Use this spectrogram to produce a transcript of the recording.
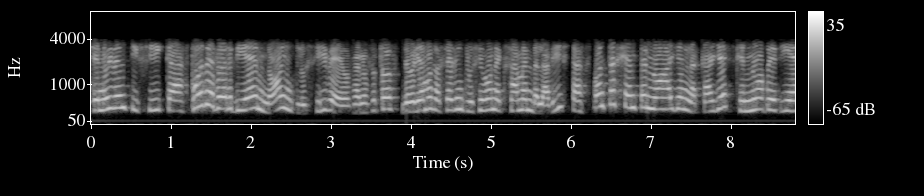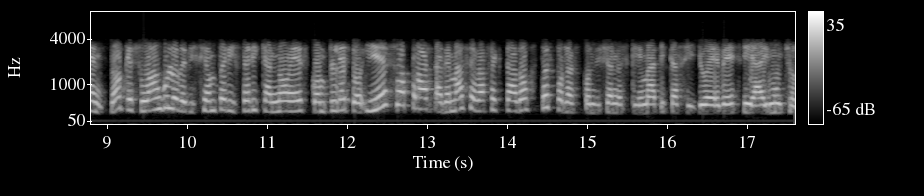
que no identifica, puede ver bien, ¿no? Inclusive, o sea, nosotros deberíamos hacer inclusive un examen de la vista. ¿Cuánta gente no hay en la calle que no ve bien, ¿no? Que su ángulo de visión periférica no es completo y eso aparte, además se ve afectado pues por las condiciones climáticas, si llueve, si hay mucho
